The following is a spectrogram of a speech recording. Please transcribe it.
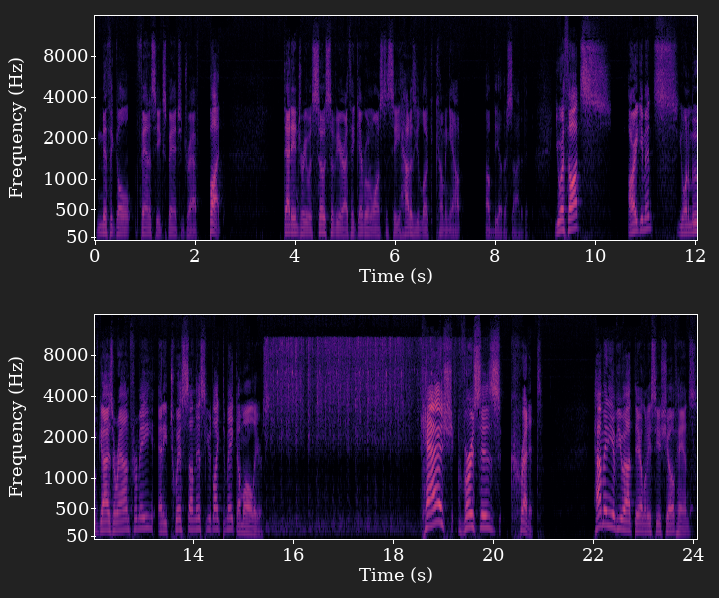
mythical fantasy expansion draft, but that injury was so severe, I think everyone wants to see how does he look coming out of the other side of it. Your thoughts, arguments? You want to move guys around for me? Any twists on this you'd like to make? I'm all ears. Cash versus credit. How many of you out there, let me see a show of hands.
